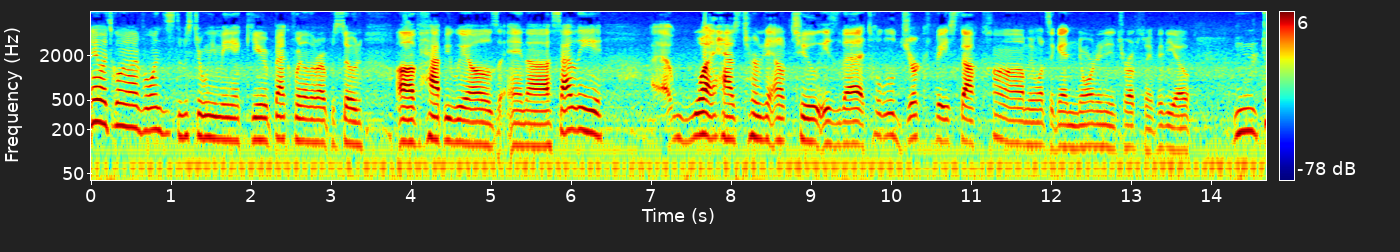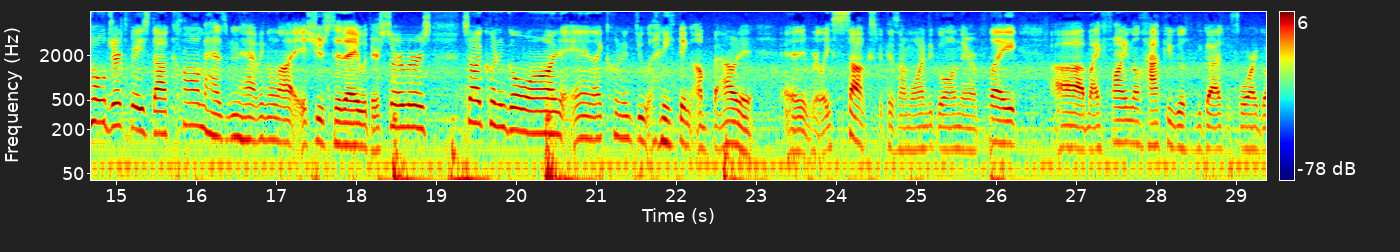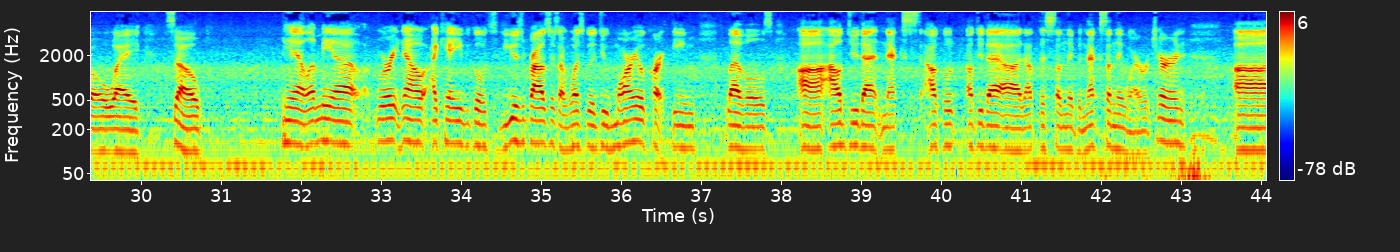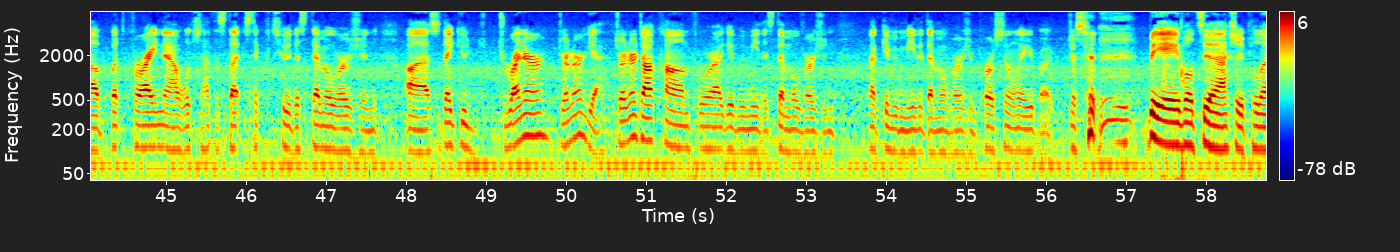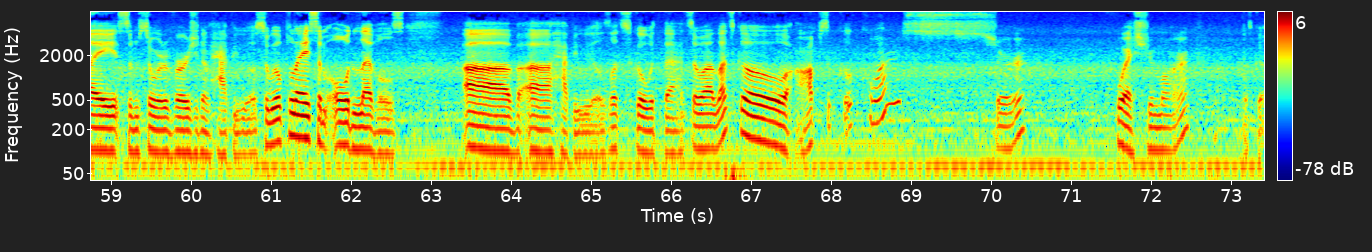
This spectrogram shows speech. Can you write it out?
Hey, what's going on, everyone? This is the Mr. Wii Maniac here, back for another episode of Happy Wheels, and uh, sadly, uh, what has turned out to is that TotalJerkface.com, and once again, Norton interrupts my video. TotalJerkface.com has been having a lot of issues today with their servers, so I couldn't go on and I couldn't do anything about it. And it really sucks because I wanted to go on there and play uh, my final Happy with you guys before I go away. So, yeah, let me, uh, right now, I can't even go to the user browsers. I was going to do Mario Kart theme levels. Uh, I'll do that next, I'll go, I'll do that, uh, not this Sunday, but next Sunday when I return. Uh, but for right now, we'll just have to st stick to this demo version. Uh, so thank you, Drenner, Drenner, yeah, Drenner.com for uh, giving me this demo version not giving me the demo version personally, but just be able to actually play some sort of version of Happy Wheels. So we'll play some old levels of uh, Happy Wheels. Let's go with that. So uh, let's go obstacle course. Sure. Question mark. Let's go.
